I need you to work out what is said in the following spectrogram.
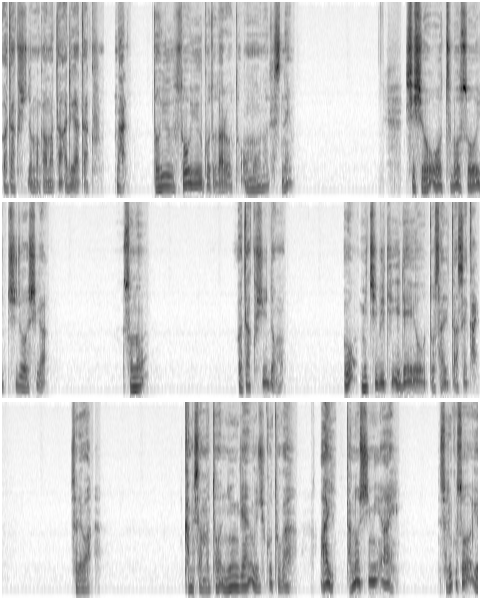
私どもがまたありがたくなるというそういうことだろうと思うのですね。師匠大坪宗一郎氏がその私どもを導き入れようとされた世界それは神様と人間氏ことが愛楽しみ合いそれこそ喜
